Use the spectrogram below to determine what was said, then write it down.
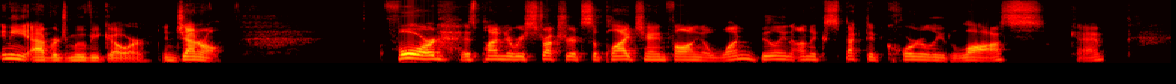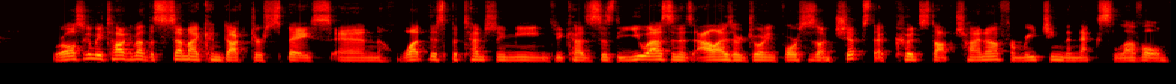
any average moviegoer in general. Ford is planning to restructure its supply chain following a 1 billion unexpected quarterly loss. Okay. We're also going to be talking about the semiconductor space and what this potentially means because it says the US and its allies are joining forces on chips that could stop China from reaching the next level.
